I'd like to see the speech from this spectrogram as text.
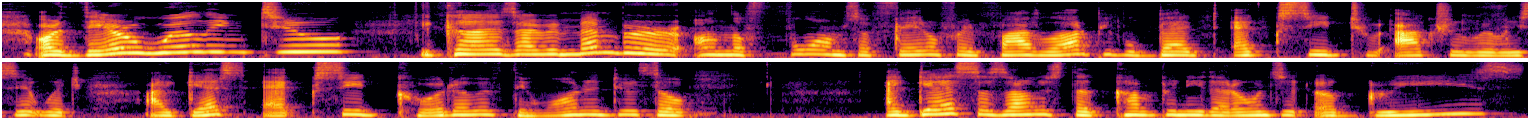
or they're willing to. Because I remember on the forums of Fatal Frame 5, a lot of people begged Xseed to actually release it, which I guess Xseed could have if they wanted to. So I guess as long as the company that owns it agrees,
